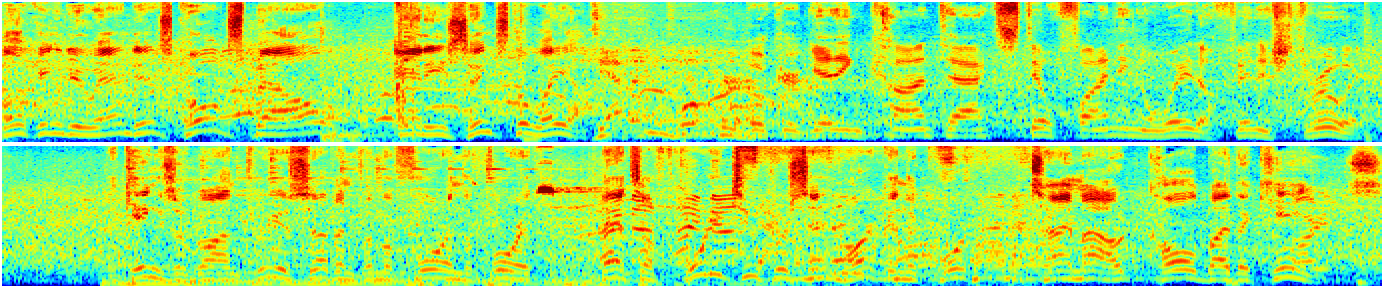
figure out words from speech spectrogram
Looking to end his cold spell, and he sinks the layup. Devin Booker. Booker getting contact, still finding a way to finish through it. The Kings have gone 3 of 7 from the floor in the fourth. That's a 42% mark in the quarter. Timeout called by the Kings.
